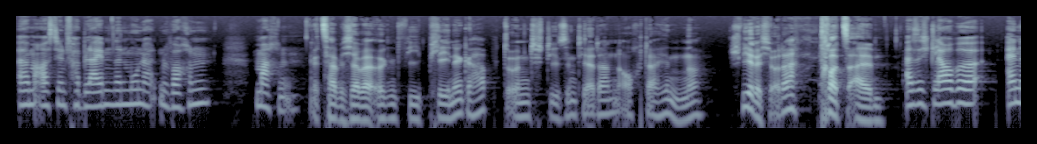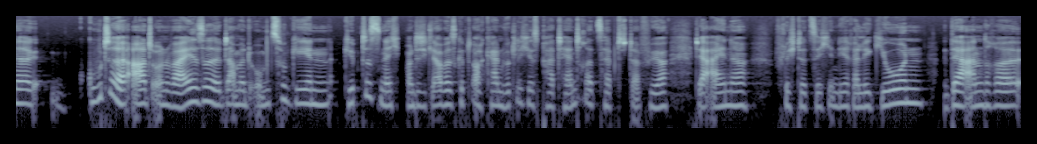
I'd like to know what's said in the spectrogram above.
ähm, aus den verbleibenden Monaten, Wochen machen. Jetzt habe ich aber irgendwie Pläne gehabt und die sind ja dann auch dahin, ne? Schwierig, oder? Trotz allem. Also ich glaube, eine gute Art und Weise, damit umzugehen, gibt es nicht. Und ich glaube, es gibt auch kein wirkliches Patentrezept dafür. Der eine flüchtet sich in die Religion, der andere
